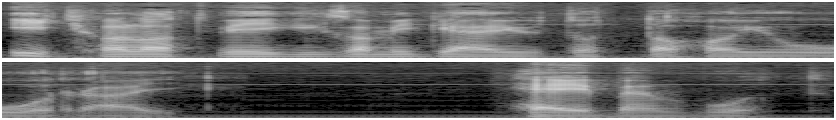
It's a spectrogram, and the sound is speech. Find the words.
így haladt végig, amíg eljutott a hajó orráig. Helyben volt.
